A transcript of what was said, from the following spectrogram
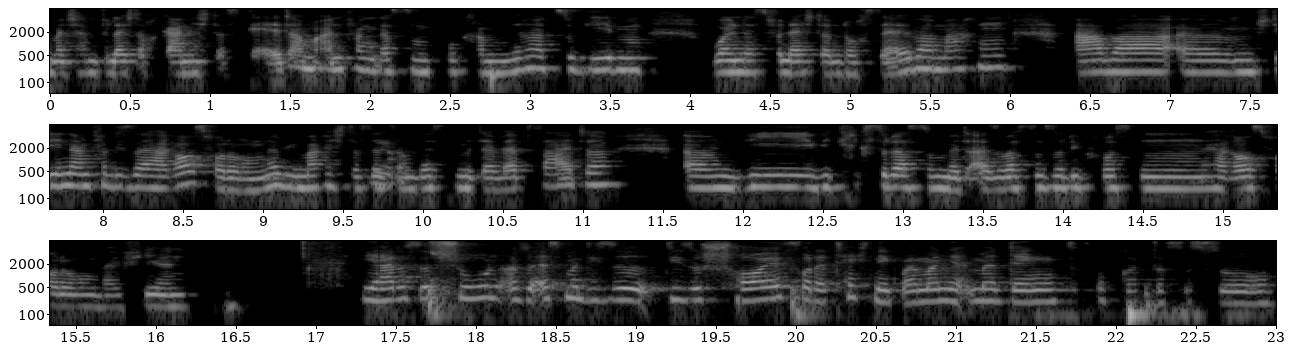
Manche haben vielleicht auch gar nicht das Geld am Anfang, das zum Programmierer zu geben, wollen das vielleicht dann doch selber machen, aber ähm, stehen dann vor dieser Herausforderung. Ne? Wie mache ich das jetzt ja. am besten mit der Webseite? Ähm, wie, wie kriegst du das so mit? Also was sind so die größten Herausforderungen bei vielen? Ja, das ist schon, also erstmal diese, diese Scheu vor der Technik, weil man ja immer denkt, oh Gott, das ist so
